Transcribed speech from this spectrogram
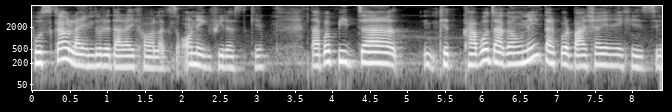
ফুচকাও লাইন ধরে দাঁড়াই খাওয়া লাগছে, অনেক ভিড় আজকে। তারপর পিৎজা খাব, জাগাও নেই, তারপর বাসায় এনে খেয়েছি।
